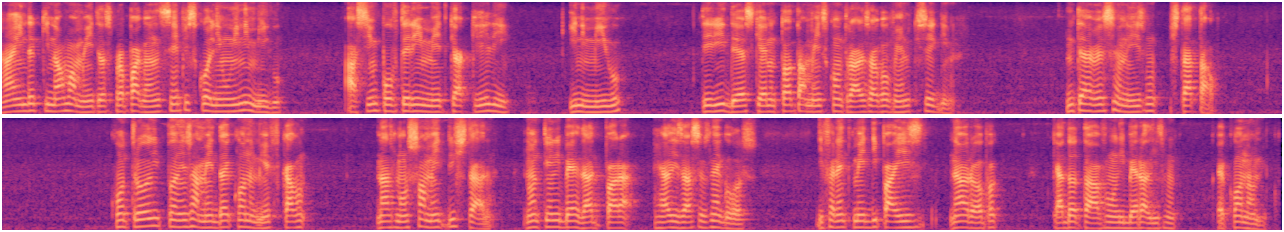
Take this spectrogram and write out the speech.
Ainda que normalmente as propagandas sempre escolhiam um inimigo. Assim o povo teria em mente que aquele inimigo teria ideias que eram totalmente contrárias ao governo que seguiam. intervencionismo estatal. Controle e planejamento da economia ficavam nas mãos somente do Estado. Não tinham liberdade para realizar seus negócios, diferentemente de países na Europa que adotavam liberalismo econômico.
